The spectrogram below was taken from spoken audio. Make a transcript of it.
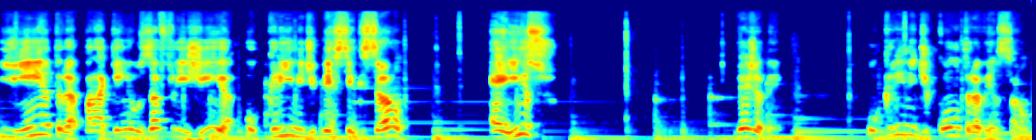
e entra para quem os afligia o crime de perseguição? É isso? Veja bem, crime de contravenção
